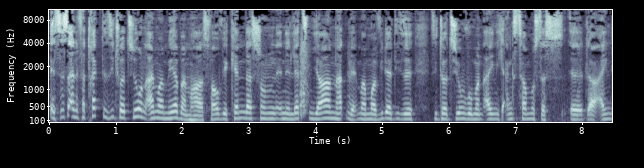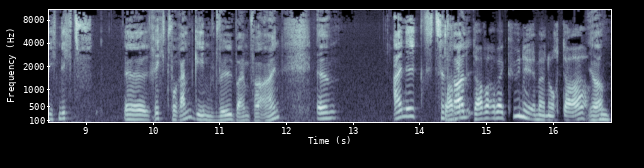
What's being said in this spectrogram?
Es ist eine vertrackte Situation einmal mehr beim HSV. Wir kennen das schon in den letzten Jahren, hatten wir immer mal wieder diese Situation, wo man eigentlich Angst haben muss, dass äh, da eigentlich nichts äh, recht vorangehen will beim Verein. Ähm, eine zentrale. Da war, da war aber Kühne immer noch da. Ja. Und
